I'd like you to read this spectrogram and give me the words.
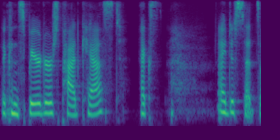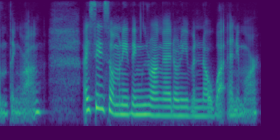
The Conspirators Podcast, ex- I just said something wrong. I say so many things wrong, I don't even know what anymore.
